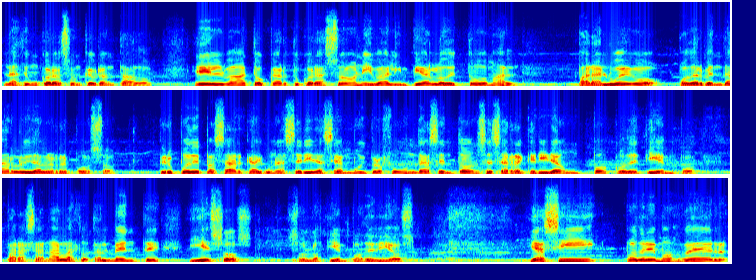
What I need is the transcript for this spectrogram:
las de un corazón quebrantado. Él va a tocar tu corazón y va a limpiarlo de todo mal para luego poder vendarlo y darle reposo pero puede pasar que algunas heridas sean muy profundas, entonces se requerirá un poco de tiempo para sanarlas totalmente y esos son los tiempos de Dios. Y así podremos ver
